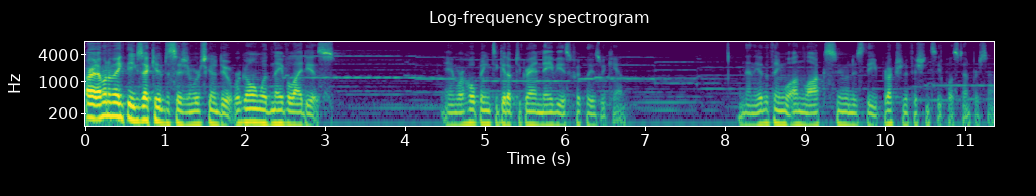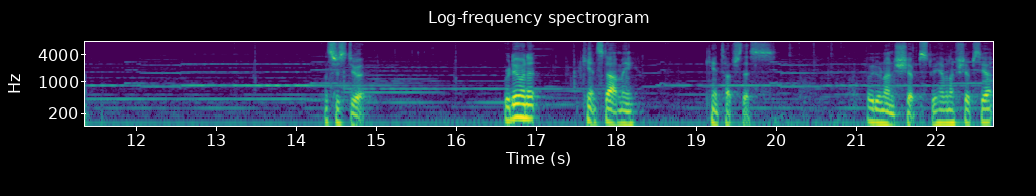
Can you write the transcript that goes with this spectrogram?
Alright, I'm going to make the executive decision. We're just going to do it. We're going with naval ideas. And we're hoping to get up to Grand Navy as quickly as we can. And then the other thing we'll unlock soon is the production efficiency plus 10%. Let's just do it. We're doing it. Can't stop me. Can't touch this. What are we doing on ships? Do we have enough ships yet?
